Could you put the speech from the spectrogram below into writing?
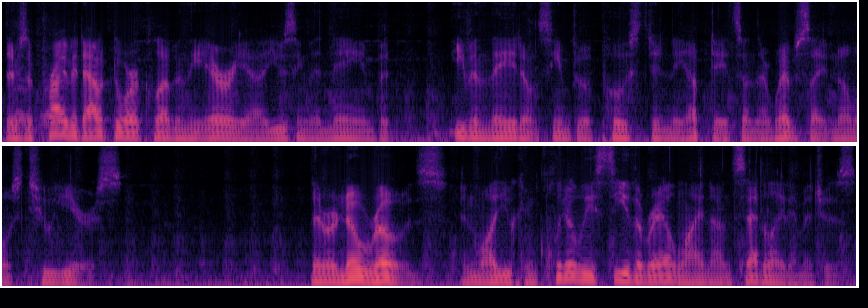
There's a private outdoor club in the area using the name, but even they don't seem to have posted any updates on their website in almost two years. There are no roads, and while you can clearly see the rail line on satellite images,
